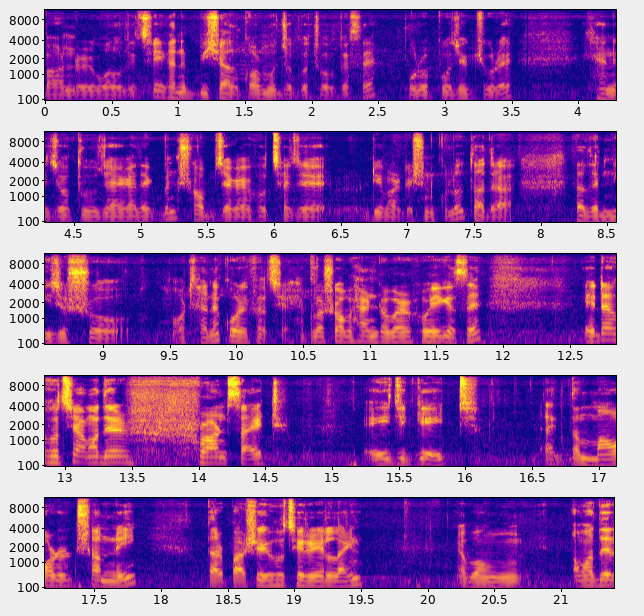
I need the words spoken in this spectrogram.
বাউন্ডারি ওয়াল দিচ্ছে। এখানে বিশাল কর্মযজ্ঞ চলতেছে পুরো প্রজেক্ট জুড়ে। এখানে যত জায়গা দেখবেন, সব জায়গায় হচ্ছে যে ডিমার্কেশনগুলো তারা তাদের নিজস্ব অর্থায়নে করে ফেলছে। এগুলো সব হ্যান্ড ওভার হয়ে গেছে। এটা হচ্ছে আমাদের ফ্রন্ট সাইড এই যে গেট একদম মাওয়ার সামনেই। তার পাশেই হচ্ছে রেল লাইন এবং আমাদের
